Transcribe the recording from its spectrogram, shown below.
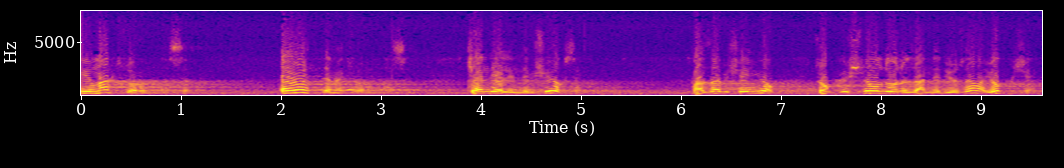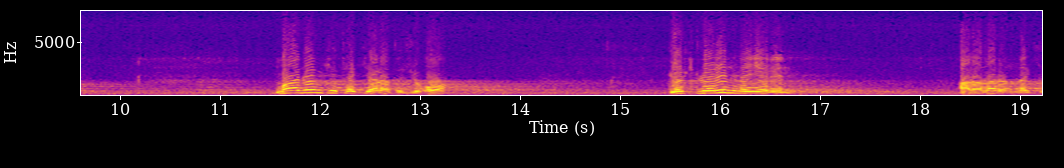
Uyumak zorundasın. Evet demek zorundasın. Kendi elinde bir şey yok senin. Fazla bir şeyin yok. Çok güçlü olduğunu zannediyorsun ama yok bir şey. Madem ki tek yaratıcı o, göklerin ve yerin aralarındaki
